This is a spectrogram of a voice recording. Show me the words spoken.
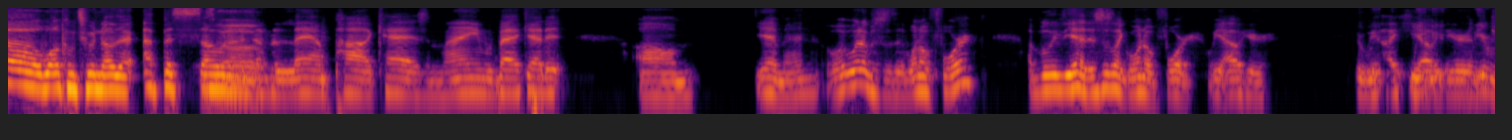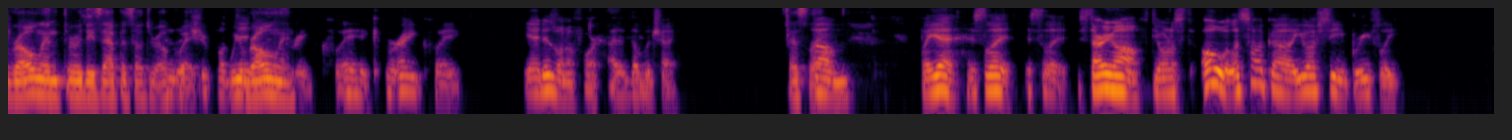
Yo, welcome to another episode of the Lamb Podcast, man. We're back at it. Um, yeah, man. What, what episode is it? 104? I believe, yeah, this is like 104. We out here. Dude, we hikey out here We the rolling through these episodes real quick. We rolling. Right quick, right quick. Yeah, it is 104. I had to double check. That's like Um, but yeah, it's lit. It's lit. Starting off, do you want to? St- oh, let's talk uh UFC briefly.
